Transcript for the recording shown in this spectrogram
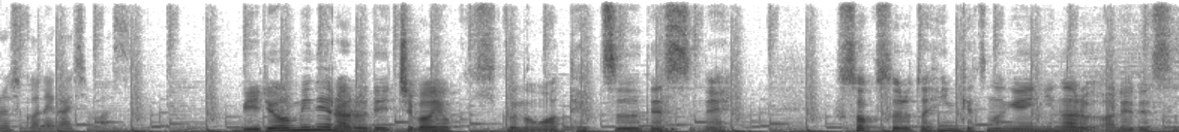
ろしくお願いします。微量ミネラルで一番よく聞くのは鉄ですね。不足すると貧血の原因になるあれです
